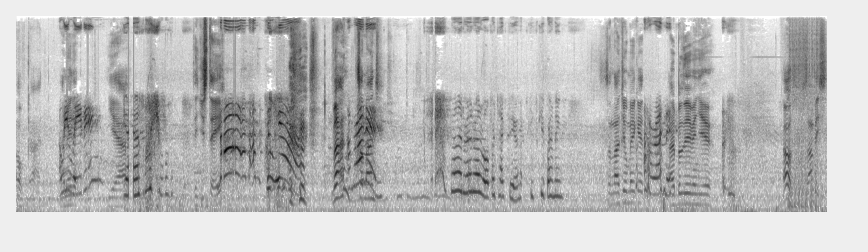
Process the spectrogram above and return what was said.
Oh, God. Are I we made it. leaving? Yeah. Yeah. Did you stay? Ah, I'm, I'm still here. Run! I'm Solange! running. run, run, run. We'll protect you. Just keep running. Solange, you'll make it. I'm running. I believe in you. Oh, zombies.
